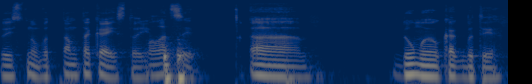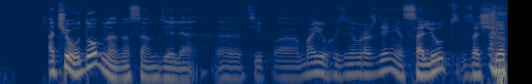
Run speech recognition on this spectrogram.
То есть, ну, вот там такая история. Молодцы. А, думаю, как бы ты... А что, удобно на самом деле? Э, типа, Маюха, с днем рождения, салют за счет,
